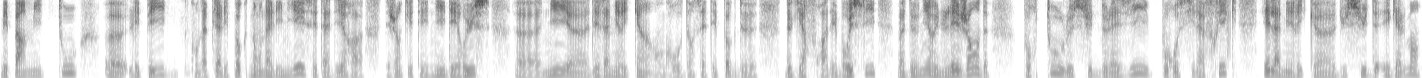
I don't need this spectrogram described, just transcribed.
mais parmi tous euh, les pays qu'on appelait à l'époque non alignés, c'est-à-dire euh, des gens qui étaient ni des Russes, euh, ni des Américains, en gros, dans cette époque de guerre froide. Et Bruce Lee va devenir une légende pour tout le sud de l'Asie, pour aussi l'Afrique et l'Amérique euh, du Sud également.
